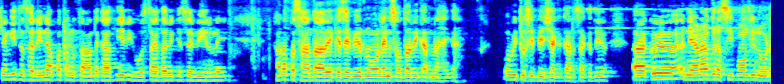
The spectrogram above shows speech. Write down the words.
ਚੰਗੀ ਤਸੱਲੀ ਨਾਲ ਆਪਾਂ ਤੁਹਾਨੂੰ ਤਾਂ ਦਿਖਾਤੀ ਹੈ ਵੀ ਹੋ ਸਕਦਾ ਵੀ ਕਿਸੇ ਵੀਰ ਨੇ ਹਨਾ ਪਸੰਦ ਆਵੇ ਕਿਸੇ ਵੀਰ ਨੂੰ ਆਨਲਾਈਨ ਸੌਦਾ ਵੀ ਕਰਨਾ ਹੈਗਾ। ਉਹ ਵੀ ਤੁਸੀਂ ਬੇਸ਼ੱਕ ਕਰ ਸਕਦੇ ਹੋ। ਕੋਈ ਨਿਆਣਾ ਕੋਈ ਰੱਸੀ ਪਾਉਣ ਦੀ ਲੋੜ?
